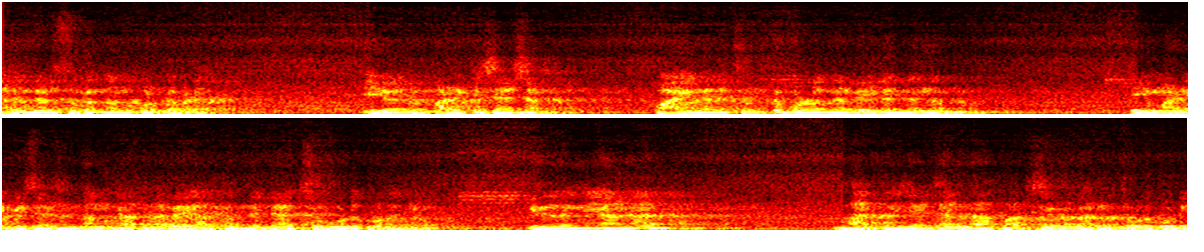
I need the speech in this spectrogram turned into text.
അതിന്റെ ഒരു സുഖം നമുക്കുണ്ട് ഇവിടെ. ഈ ഒരു മഴയ്ക്ക് ശേഷം ഭയങ്കര ചുട്ടുപൊള്ളുന്ന വെയിലിൽ നിന്നും ഈ മഴയ്ക്ക് ശേഷം നമുക്ക് അത്ര വേർക്കുന്നില്ല. ചൂട് കുറഞ്ഞു. ഇത് തന്നെയാണ് ഭാരതീയ ജനതാ പാർട്ടിയുടെ ഭരണത്തോടു കൂടി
